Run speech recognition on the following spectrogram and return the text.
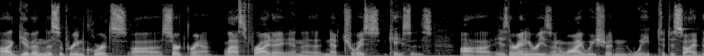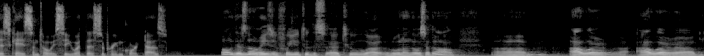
uh, given the Supreme Court's uh, cert grant last Friday in the NetChoice cases, uh, is there any reason why we shouldn't wait to decide this case until we see what the Supreme Court does? Oh, there's no reason for you to uh, to uh, rule on those at all. Uh, our our um,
